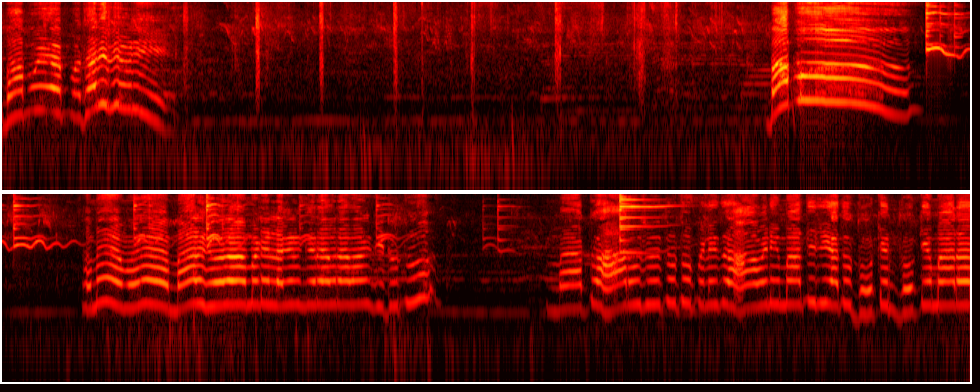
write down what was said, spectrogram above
બાપુએ પથારી ફેવરી બાપુ! તમે મને માર ખવડાવવા માટે લગ્ન કરાવડાવવાનું કીધું તું? માં તો હારું જોઈતું તું. પેલી તો હાવણી માતી હતી. આ તો ધોકે ધોકે મારે.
